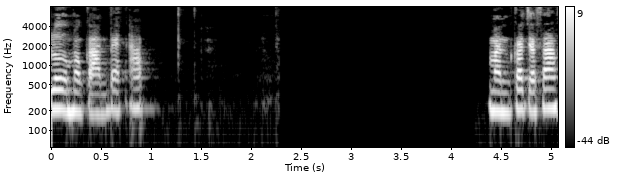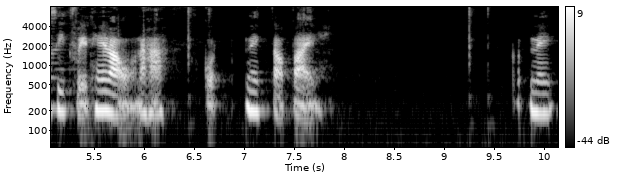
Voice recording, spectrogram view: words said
เริ่มทำการ backup มันก็จะสร้าง secret ให้เรานะคะ กด next ต่อไป กด next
